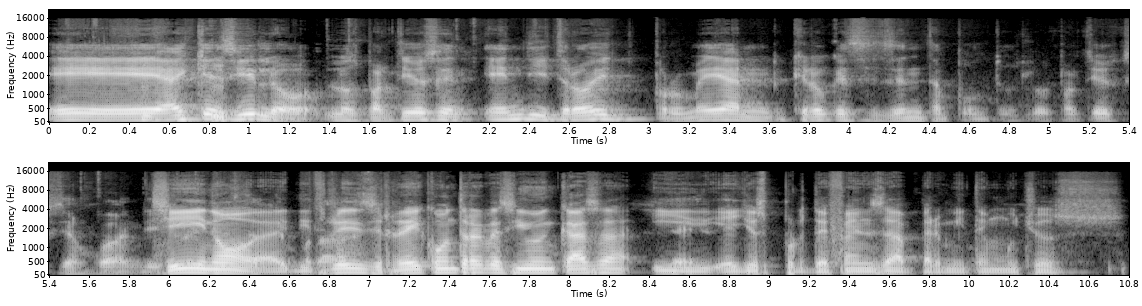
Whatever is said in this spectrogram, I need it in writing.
Eh, hay que decirlo, los partidos en, en, Detroit promedian creo que 60 puntos, los partidos que se han jugado en Detroit. Sí, no, Detroit es re contra agresivo en casa y ellos por defensa permiten muchos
